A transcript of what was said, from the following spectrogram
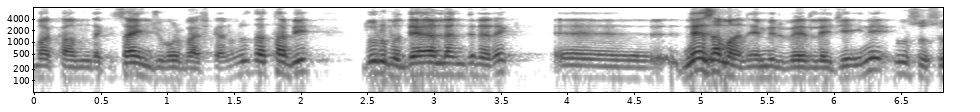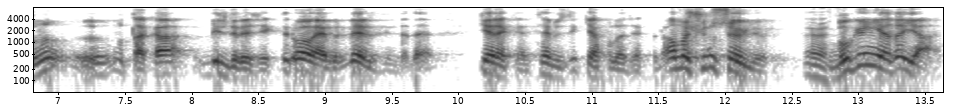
makamındaki Sayın Cumhurbaşkanımız da tabii durumu değerlendirerek e, ne zaman emir verileceğini hususunu e, mutlaka bildirecektir. O emir verildiğinde de gereken temizlik yapılacaktır. Ama şunu söylüyorum. Evet. Bugün ya da yarın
